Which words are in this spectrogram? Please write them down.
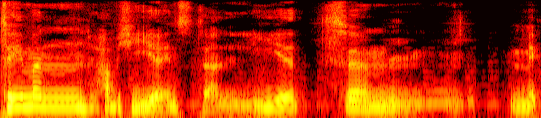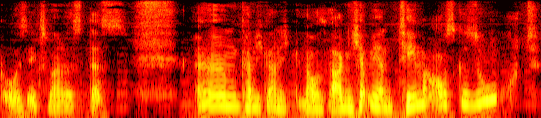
Themen habe ich hier installiert. Ähm, Mac OS X war das das? Ähm, kann ich gar nicht genau sagen. Ich habe mir ein Thema ausgesucht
